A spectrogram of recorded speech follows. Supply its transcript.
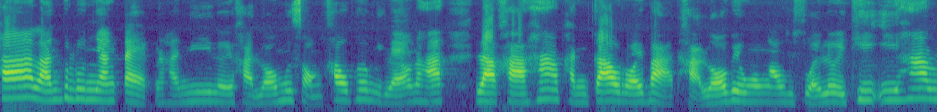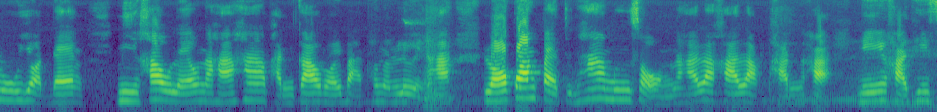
ค่ะร้านบุรุนยางแตกนะคะ นี่เลยค่ะล้อมือสองเข้าเพิ่มอีกแล้วนะคะ ราคา 5,900 บาทค่ะล้อเวลเงาๆสวยๆเลย TE 5รูหยอดแดงมีเข้าแล้วนะคะ 5,900 บาทเท่านั้นเลยนะคะล้อกว้าง 8.5 มือสองนะคะ ราคาหลักพันค่ะ นี่ค่ะ TC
